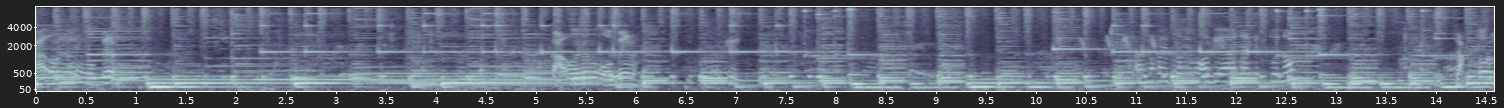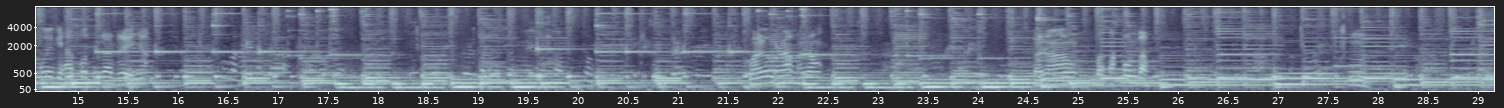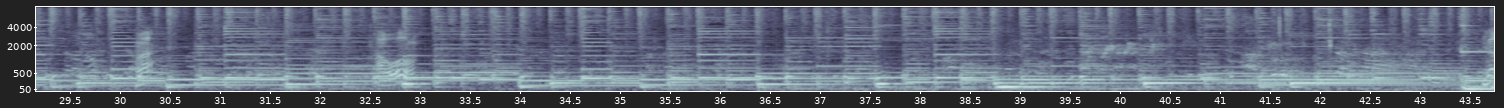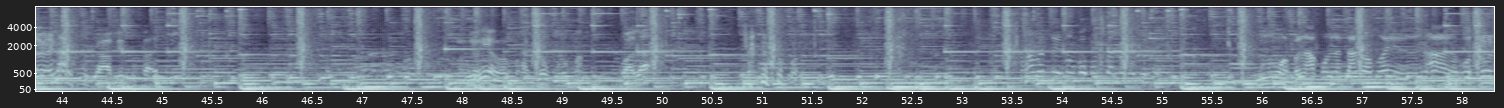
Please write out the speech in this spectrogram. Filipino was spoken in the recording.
Kaon ng Uber. Kaon ng Uber. Ano kayo itong yung agianan dito no? Traktor mo yung gihapot nila dre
